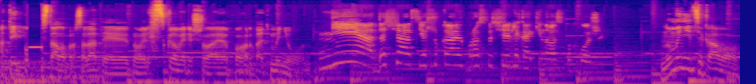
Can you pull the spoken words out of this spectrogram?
А ти по стала просадати, ну, різко вирішила погортати меню. Ні, да щас, я шукаю просто челіка, який на вас похожий. Ну, мені цікаво,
